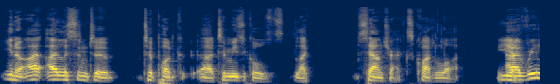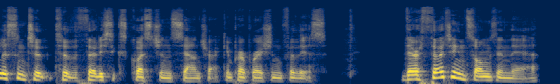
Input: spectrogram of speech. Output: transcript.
you know, I, I listen to to pod uh, to musicals like soundtracks quite a lot. And I yeah. re-listened to to the Thirty Six Questions soundtrack in preparation for this. There are thirteen songs in there.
